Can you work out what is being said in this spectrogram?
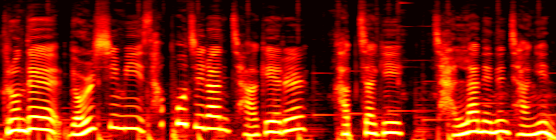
그런데 열심히 사포질한 자개를 갑자기 잘라내는 장인.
